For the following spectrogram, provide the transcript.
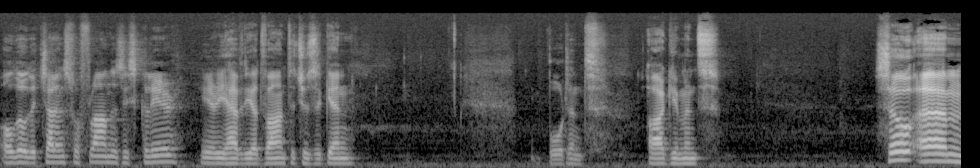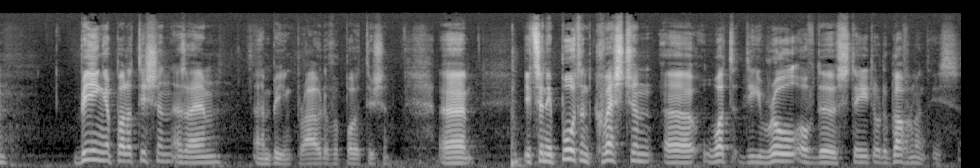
Although the challenge for Flanders is clear, here you have the advantages again. Important arguments. So, um, being a politician, as I am, and being proud of a politician, uh, it's an important question uh, what the role of the state or the government is.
